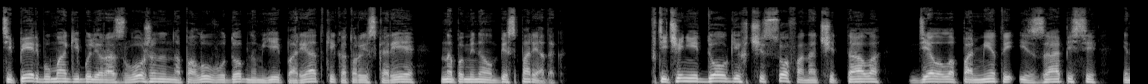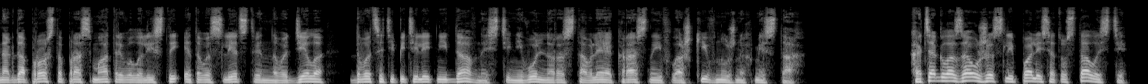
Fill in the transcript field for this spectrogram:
Теперь бумаги были разложены на полу в удобном ей порядке, который скорее напоминал беспорядок. В течение долгих часов она читала, делала пометы и записи, иногда просто просматривала листы этого следственного дела 25-летней давности, невольно расставляя красные флажки в нужных местах. Хотя глаза уже слепались от усталости,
